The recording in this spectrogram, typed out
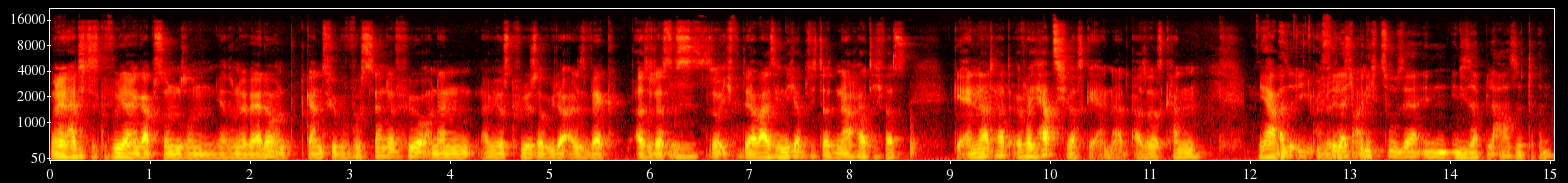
Und dann hatte ich das Gefühl, ja, dann gab es so, ein, so, ein, ja, so eine Welle und ganz viel Bewusstsein dafür und dann habe ich das Gefühl, ist auch wieder alles weg. Also das mhm. ist so, ich, da weiß ich nicht, ob sich da nachhaltig was geändert hat. Aber vielleicht hat sich was geändert. Also das kann, ja. Also ich, vielleicht bin ich zu sehr in, in dieser Blase drin.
